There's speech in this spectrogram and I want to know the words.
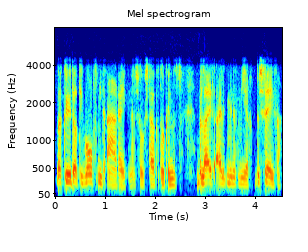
dan kun je dat die wolf niet aanrekenen. Zo staat het ook in het beleid eigenlijk min of meer beschreven.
